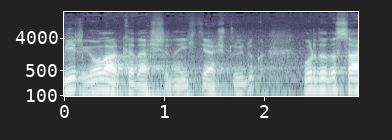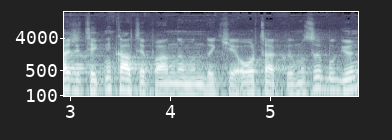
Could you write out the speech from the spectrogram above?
bir yol arkadaşlığına ihtiyaç duyduk. Burada da sadece teknik altyapı anlamındaki ortaklığımızı bugün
